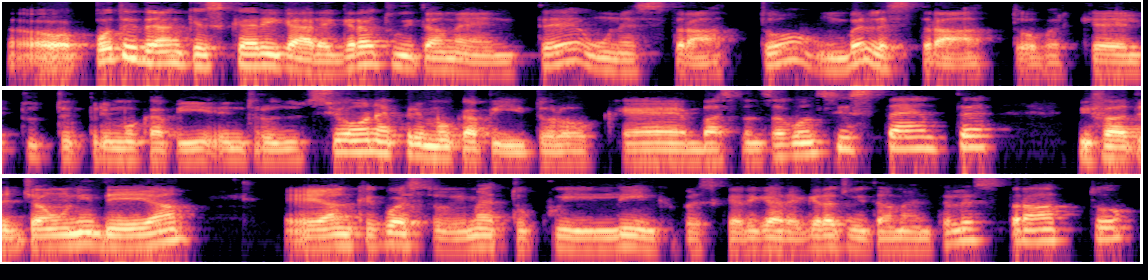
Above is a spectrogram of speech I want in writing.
Uh, potete anche scaricare gratuitamente un estratto, un bel estratto, perché è tutto il primo capitolo, introduzione e primo capitolo, che è abbastanza consistente, vi fate già un'idea, e anche questo vi metto qui il link per scaricare gratuitamente l'estratto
